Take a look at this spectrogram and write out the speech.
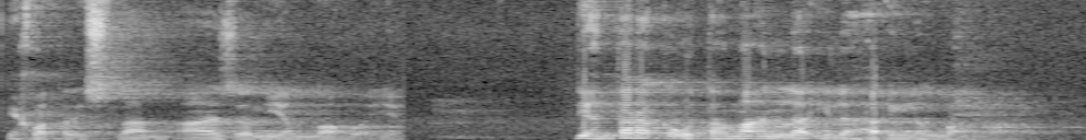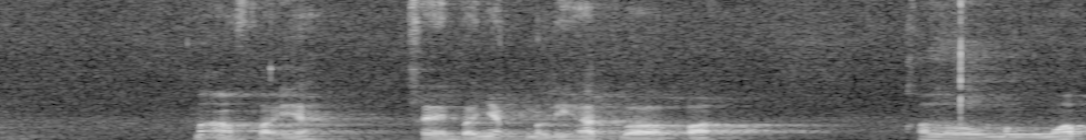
Ikhwatal islam azan Allah wa di antara keutamaan la ilaha illallah maaf Pak ya, saya banyak melihat Bapak kalau menguap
